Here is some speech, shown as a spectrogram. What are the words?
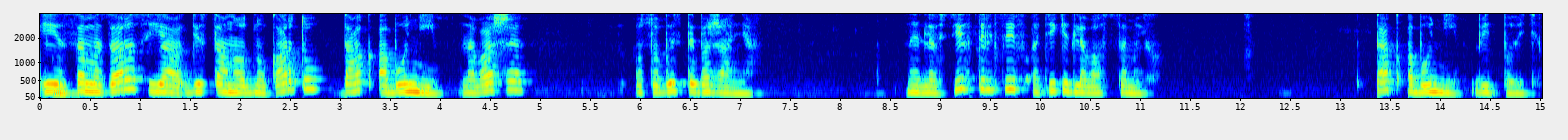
І саме зараз я дістану одну карту так або ні на ваше особисте бажання. Не для всіх тельців, а тільки для вас самих. Так або ні. Відповідь.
